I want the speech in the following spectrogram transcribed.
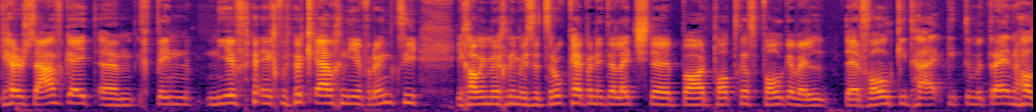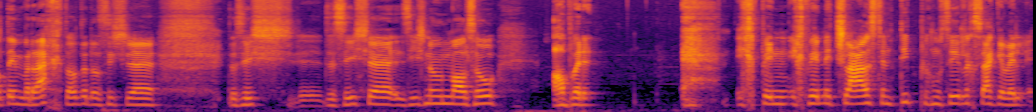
Gareth Southgate, ähm, ich bin nie, ich bin wirklich einfach nie Freund gewesen. Ich habe mich ein bisschen zurückheben in den letzten paar Podcast-Folgen, weil der Erfolg gibt, gibt dem Trainer halt immer recht, oder? Das ist, äh, das ist, das ist, äh, es ist nun mal so. Aber äh, ich bin, ich bin nicht schlau aus dem Tipp, ich muss ehrlich sagen, weil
